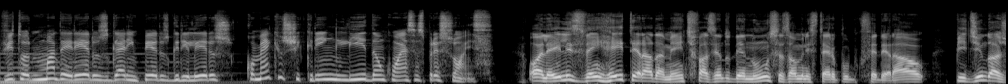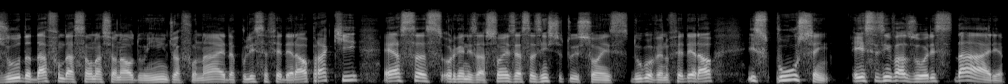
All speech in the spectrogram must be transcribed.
Vitor, madeireiros, garimpeiros, grileiros, como é que os chicrim lidam com essas pressões? Olha, eles vêm reiteradamente fazendo denúncias ao Ministério Público Federal, pedindo ajuda da Fundação Nacional do Índio, a FUNAI, da Polícia Federal, para que essas organizações, essas instituições do governo federal expulsem esses invasores da área.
